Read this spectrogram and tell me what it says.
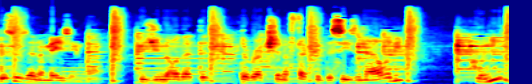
This is an amazing one. Did you know that the direction affected the seasonality? Who knew?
